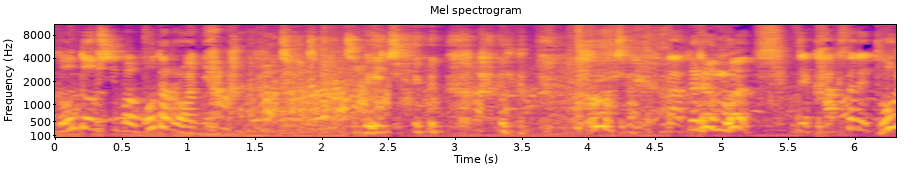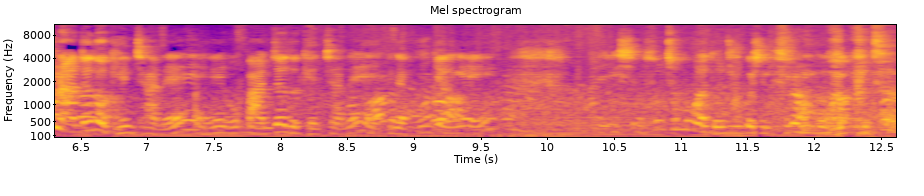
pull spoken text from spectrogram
돈도 없이 뭐못 하러 왔냐? 집에 있지. 나 그러면 이제 각설에 돈안 줘도 괜찮아. 오빠 안 줘도 괜찮아. 그냥 구경해 이게 씨발 술 처먹어야 돈 줄 것인데 술안 먹었거든.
